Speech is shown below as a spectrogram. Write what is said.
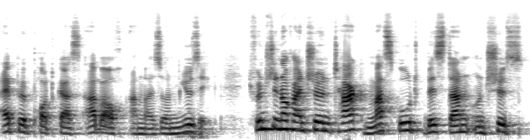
Apple Podcast, aber auch Amazon Music. Ich wünsche dir noch einen schönen Tag, mach's gut, bis dann und tschüss.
